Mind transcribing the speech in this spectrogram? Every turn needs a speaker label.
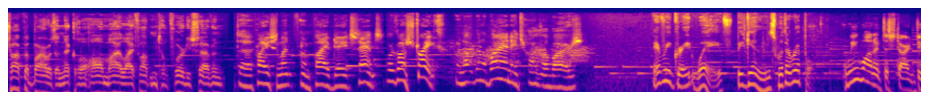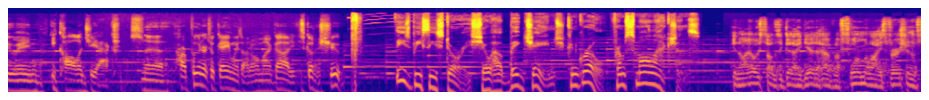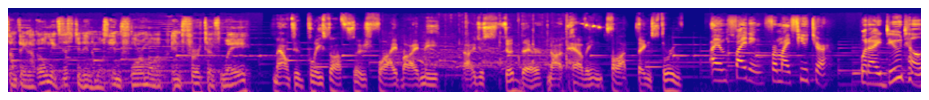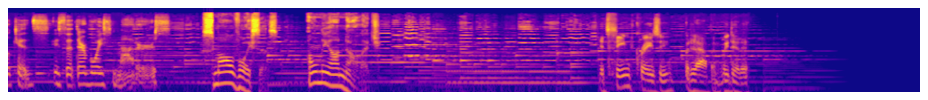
Speaker 1: Chocolate bar was a nickel all my life up until 47.
Speaker 2: The price went from five to eight cents. We're going to strike. We're not going to buy any chocolate bars.
Speaker 3: Every great wave begins with a ripple.
Speaker 4: We wanted to start doing ecology actions. The harpooner took aim. We thought, oh my God, he's going to shoot.
Speaker 3: These BC stories show how big change can grow from small actions.
Speaker 5: You know, I always thought it was a good idea to have a formalized version of something that only existed in the most informal and furtive way.
Speaker 6: Mounted police officers fly by me. I just stood there, not having thought things through.
Speaker 7: I am fighting for my future.
Speaker 8: What I do tell kids is that their voice matters.
Speaker 3: Small voices, only on knowledge.
Speaker 4: It seemed crazy, but it happened. We did it.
